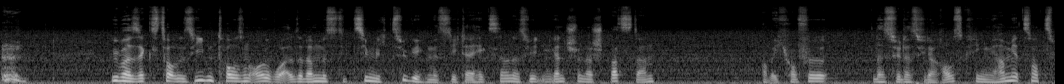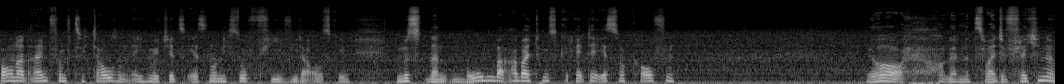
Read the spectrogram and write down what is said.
über 6.000, 7.000 Euro. Also da müsste ziemlich zügig müsste ich da häckseln. Das wird ein ganz schöner Spaß dann. Aber ich hoffe, dass wir das wieder rauskriegen. Wir haben jetzt noch 251.000. Ich möchte jetzt erst noch nicht so viel wieder ausgeben. Wir müssten dann Bodenbearbeitungsgeräte erst noch kaufen. Ja, und eine zweite Fläche, ne?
